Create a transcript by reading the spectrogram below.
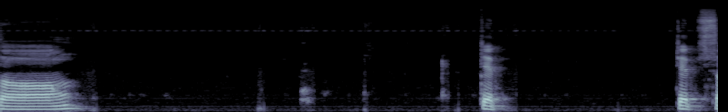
สองเจ็ด เจ็ดส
